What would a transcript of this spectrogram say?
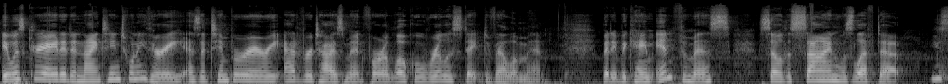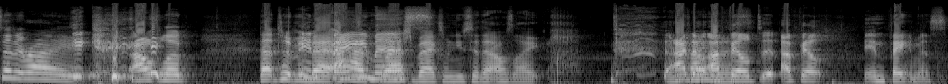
It was created in 1923 as a temporary advertisement for a local real estate development, but it became infamous, so the sign was left up. You said it right. oh, look, that took me back. I had flashbacks when you said that. I was like, I know, I felt it. I felt infamous.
